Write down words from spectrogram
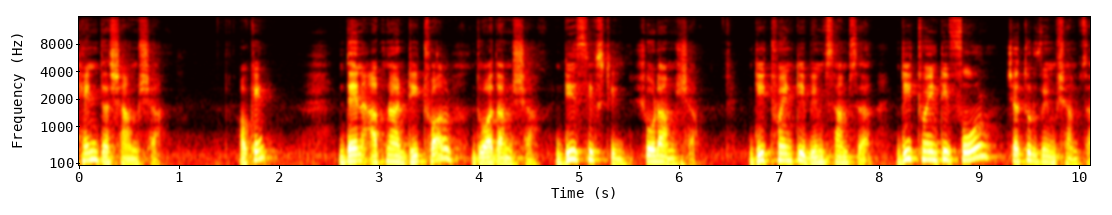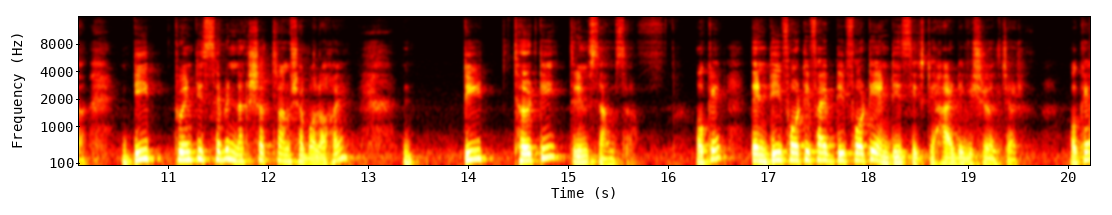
টেন দশাংশা ওকে দেন আপনার ডি টুয়েলভ দ্বাদংশা ডি সিক্সটিন ষোড়াংশা ডি টোয়েন্টি বিংশাংশা ডি টোয়েন্টি ফোর চতুর্বিংশাংশা ডি টোয়েন্টি সেভেন নক্ষত্রাংশা বলা হয় ডি থার্টি ত্রিংশাংশা five D forty and D sixty high divisional চার ওকে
